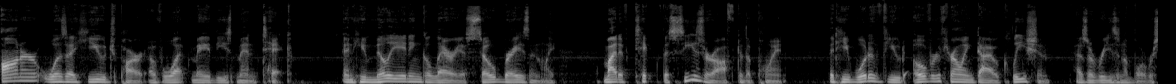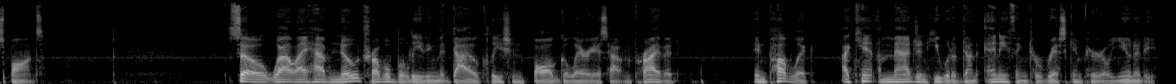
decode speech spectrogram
Honor was a huge part of what made these men tick, and humiliating Galerius so brazenly might have ticked the Caesar off to the point that he would have viewed overthrowing Diocletian as a reasonable response. So, while I have no trouble believing that Diocletian bawled Galerius out in private, in public, I can't imagine he would have done anything to risk imperial unity,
